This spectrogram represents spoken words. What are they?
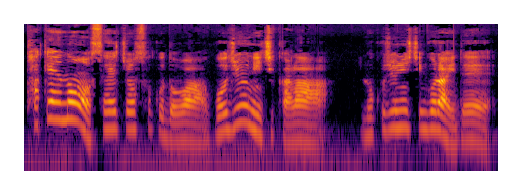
竹の成長速度は50日から60日ぐらいで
